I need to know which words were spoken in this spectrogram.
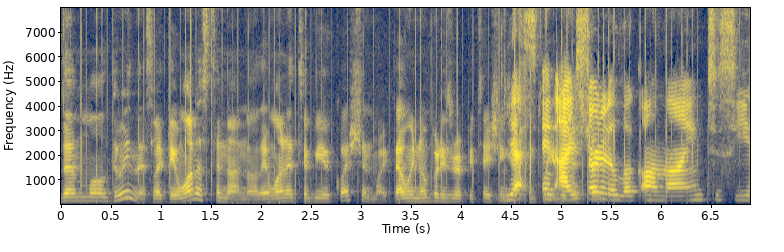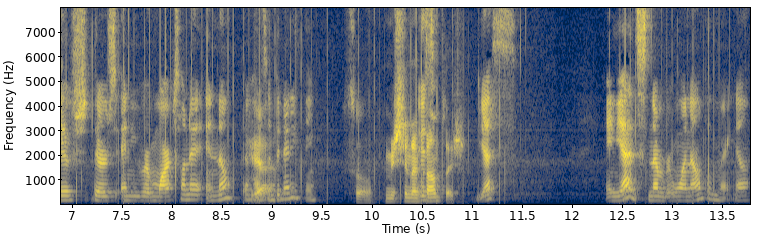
them all doing this. Like they want us to not know. They want it to be a question mark. That way, nobody's reputation. Yes, and I started to look online to see if there's any remarks on it, and no, there Yeah. hasn't been anything. So mission It's- accomplished. Yes, and yeah, it's number one album right now.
